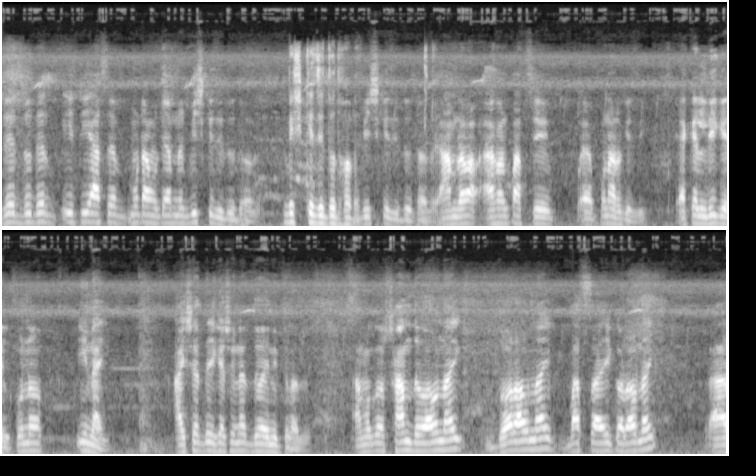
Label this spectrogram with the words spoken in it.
যে দুধের ইটি আছে মোটামুটি আপনার বিশ কেজি দুধ হবে। বিশ কেজি দুধ হবে। বিশ কেজি দুধ হবে। আমরা এখন পাচ্ছি পনেরো কেজি। একের লিগেল কোনো ই নাই। আইসা দেখে শুনে দোয়াই নিতে পারবে। আমাকে সান দেওয়াও নাই ধরাও নাই বাচ্চা ই করাও নাই আর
